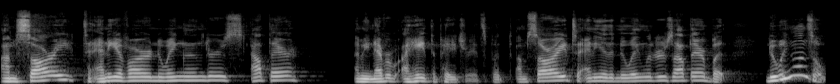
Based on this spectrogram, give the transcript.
I'm sorry to any of our New Englanders out there. I mean, never. I hate the Patriots, but I'm sorry to any of the New Englanders out there. But New England's a,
